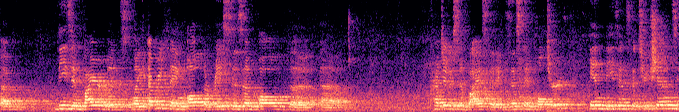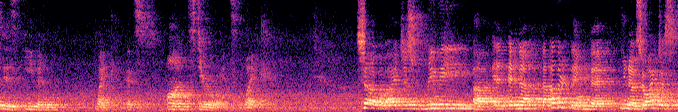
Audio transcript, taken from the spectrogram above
of these environments, like everything, all the racism, all the uh, prejudice and bias that exists in culture in these institutions is even like it's on steroids. Like, so I just really, uh, and, and the, the other thing that, you know, so I just,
